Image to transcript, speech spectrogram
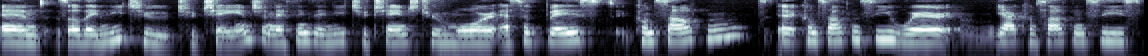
and so they need to to change. And I think they need to change to a more asset based consultant uh, consultancy, where yeah, consultancies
